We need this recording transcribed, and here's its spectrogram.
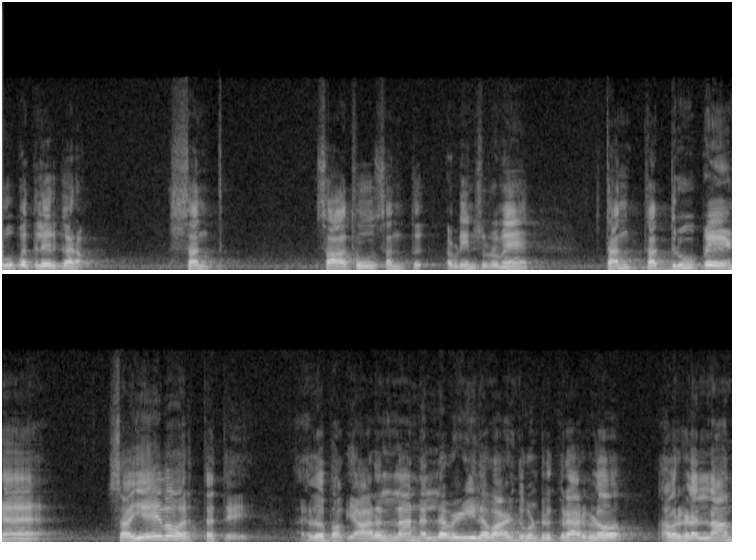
ரூபத்தில் இருக்காராம். சந்த் சாது சந்த் அப்படின்னு சொல்கிறோமே தன் தத்ரூபேண சயேவ வர்த்தத்தை அதாவது யாரெல்லாம் நல்ல வழியில் வாழ்ந்து கொண்டிருக்கிறார்களோ அவர்களெல்லாம்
